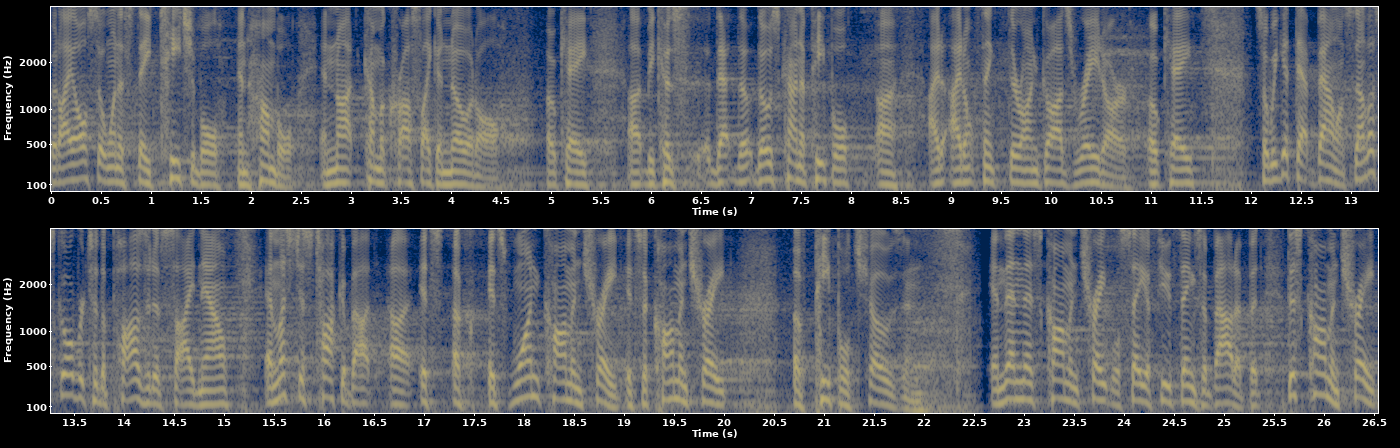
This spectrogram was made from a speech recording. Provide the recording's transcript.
But I also want to stay teachable and humble and not come across like a know it all okay? Uh, because that, th- those kind of people, uh, I, I, don't think they're on God's radar, okay? So we get that balance. Now let's go over to the positive side now, and let's just talk about uh, it's, a, it's one common trait. It's a common trait of people chosen. And then this common trait, we'll say a few things about it, but this common trait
